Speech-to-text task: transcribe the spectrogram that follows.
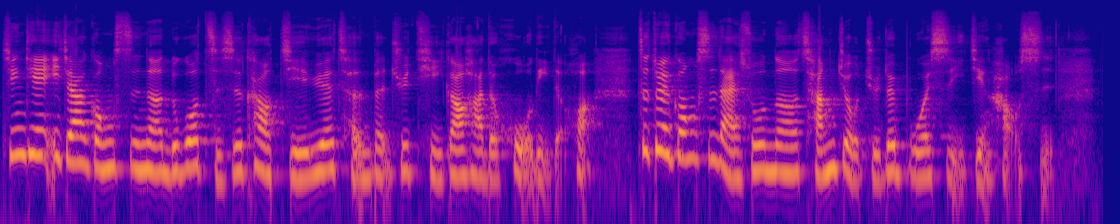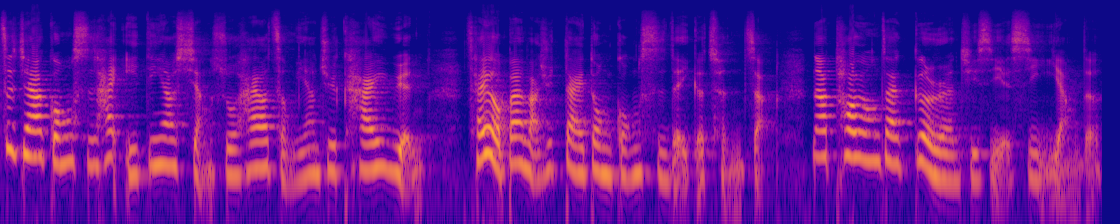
今天一家公司呢，如果只是靠节约成本去提高它的获利的话，这对公司来说呢，长久绝对不会是一件好事。这家公司它一定要想说，它要怎么样去开源，才有办法去带动公司的一个成长。那套用在个人其实也是一样的。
